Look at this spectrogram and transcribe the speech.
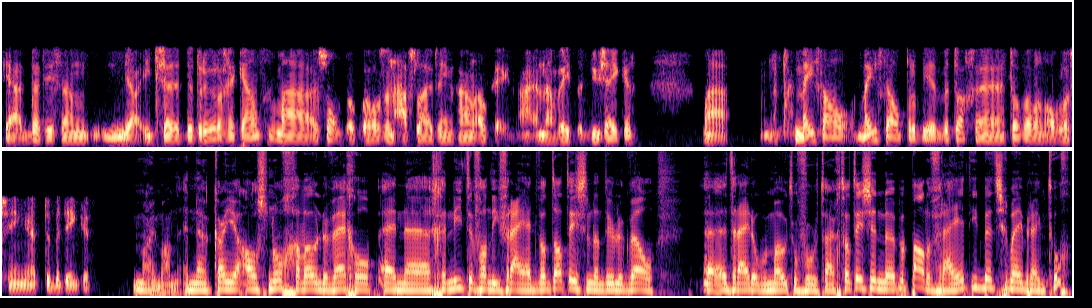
Ja, dat is dan ja, iets de treurige kant, maar soms ook wel eens een afsluiting van oké, okay, nou, en dan weten we het nu zeker. Maar meestal, meestal proberen we toch, toch wel een oplossing te bedenken. Mooi man. En dan kan je alsnog gewoon de weg op en uh, genieten van die vrijheid. Want dat is natuurlijk wel uh, het rijden op een motorvoertuig. Dat is een uh, bepaalde vrijheid die het met zich meebrengt, toch?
